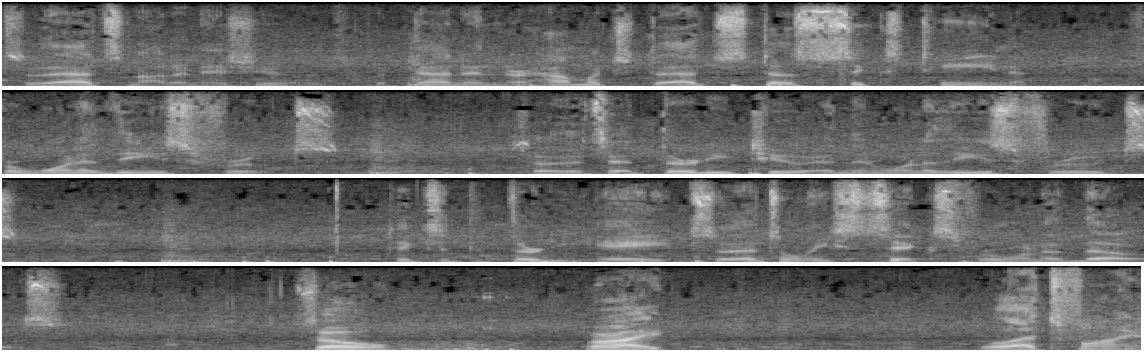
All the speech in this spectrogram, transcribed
so that's not an issue. Let's put that in there. How much that does 16 for one of these fruits. So it's at 32 and then one of these fruits takes it to 38, so that's only 6 for one of those. So, alright, well that's fine.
